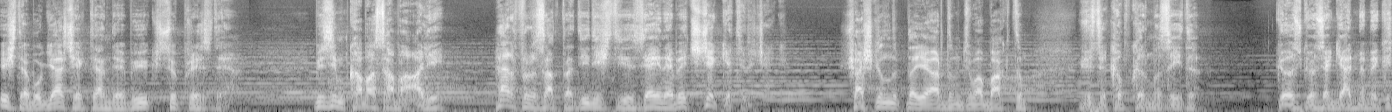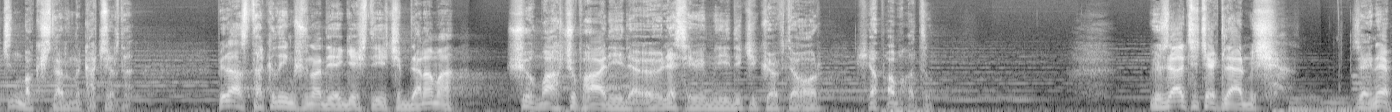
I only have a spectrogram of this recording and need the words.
İşte bu gerçekten de büyük sürprizdi. Bizim kaba saba Ali her fırsatta didiştiği Zeynep'e çiçek getirecek. Şaşkınlıkla yardımcıma baktım. Yüzü kıpkırmızıydı. Göz göze gelmemek için bakışlarını kaçırdı. Biraz takılayım şuna diye geçti içimden ama şu mahcup haliyle öyle sevimliydi ki köftehor yapamadım. Güzel çiçeklermiş. Zeynep,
